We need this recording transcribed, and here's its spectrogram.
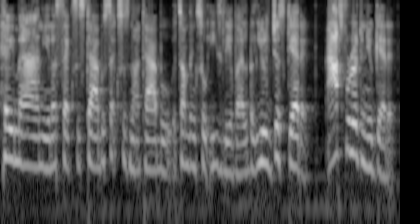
hey man, you know, sex is taboo. Sex is not taboo. It's something so easily available. You'll just get it. Ask for it and you get it.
